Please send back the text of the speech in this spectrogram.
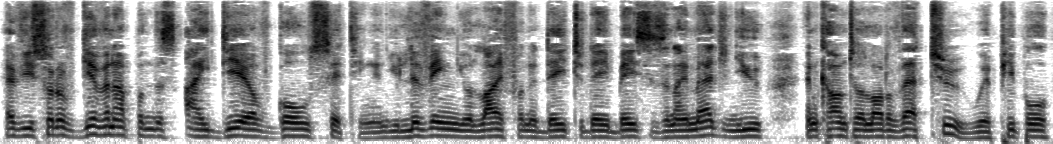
have you sort of given up on this idea of goal setting and you're living your life on a day to day basis? And I imagine you encounter a lot of that too, where people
